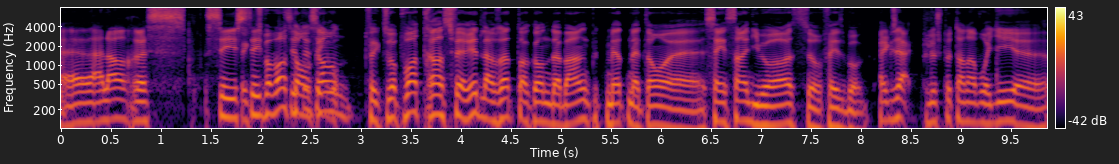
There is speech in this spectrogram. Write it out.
Euh, alors, c'est... Tu vas voir ton compte. Fait que tu vas pouvoir transférer de l'argent de ton compte de banque puis te mettre, mettons, euh, 500 Libras sur Facebook. Exact. Puis là, je peux t'en envoyer... euh,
